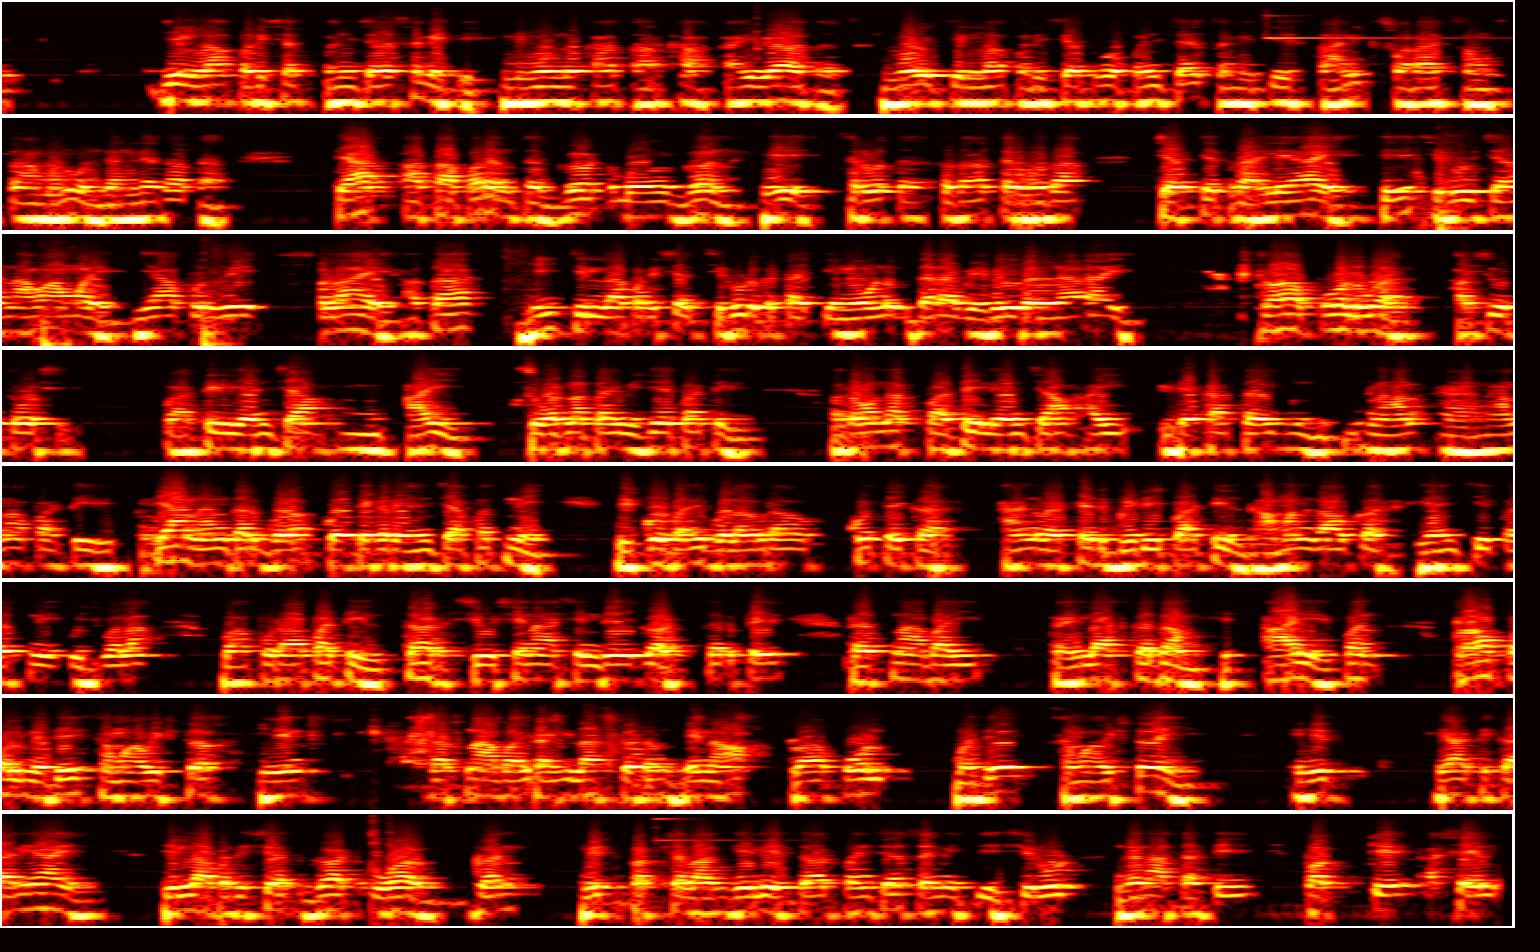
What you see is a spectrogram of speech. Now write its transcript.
जिल्हा परिषद पंचायत समिती. निवडणुका तारखा काही वेळातच धुळे जिल्हा परिषद व पंचायत समिती स्थानिक स्वराज संस्था म्हणून गणल्या जातात. त्यात आतापर्यंत गट व गण हे सर्व सदा सर्वदा चर्चेत राहिले आहे. ते शिरूरच्या नावामुळे यापूर्वी आहे. आता ही जिल्हा परिषद शिरूर गटाची निवडणूक जरा वेगळी बनणार आहे. स्ट्रॉ पोलवर आशुतोष पाटील यांच्या आई सुवर्णाताई विजय पाटील रौनक पाटील यांच्या आई रेखाताई नाना पाटील. त्यानंतर गुलाब कोतेकर यांच्या पत्नी विकूबाई गुलाबराव कोतेकर हँड वॅकेट बीडी पाटील धामणगावकर यांची पत्नी उज्ज्वला बापुराव पाटील तर शिवसेना शिंदे गट तर्फे रत्नाबाई कैलास कदम हे आहे. पण ट्रॉपोलमध्ये समाविष्ट हे रत्नाबाई कैलास कदम हे नाव ट्रॉपोलमध्ये समाविष्ट नाही. हे या ठिकाणी आहे. जिल्हा परिषद गट व गण मित पक्षाला गेले तर पंचायत समिती शिरूर धनासाठी पक्के असेल.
